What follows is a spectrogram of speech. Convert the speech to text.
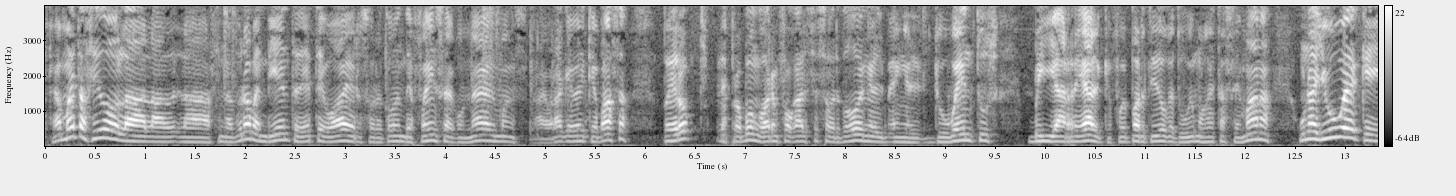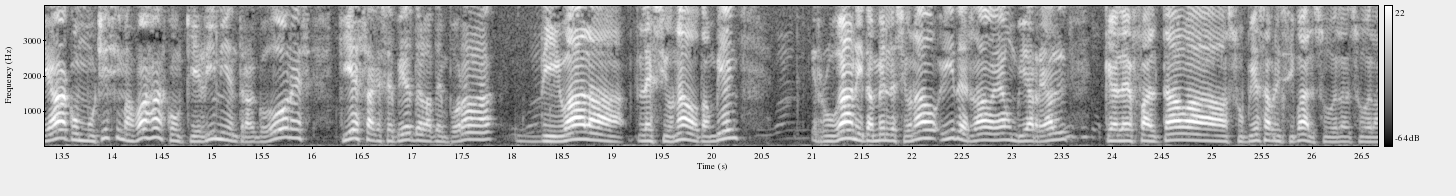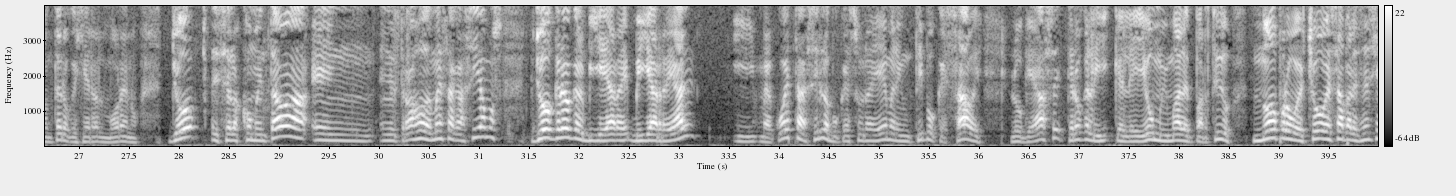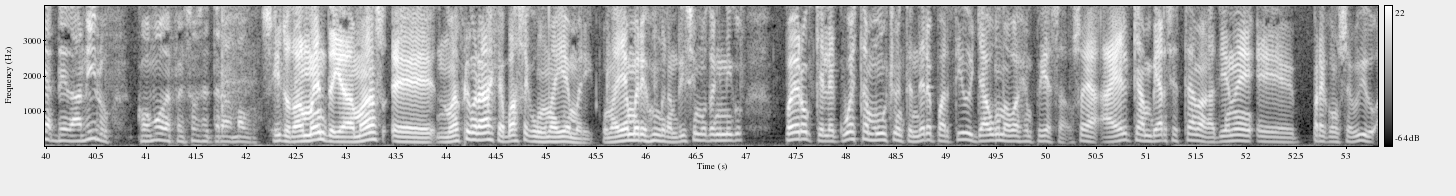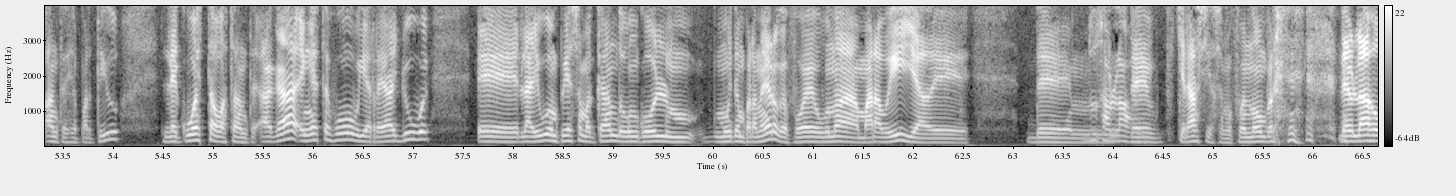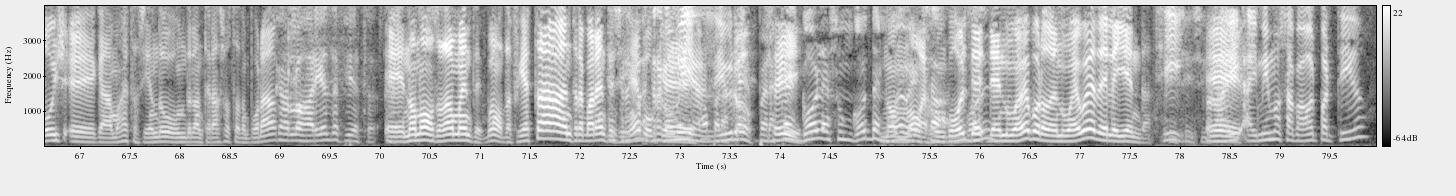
Realmente ha sido la, la, asignatura pendiente de este Bayern, sobre todo en defensa con Nagelman. Habrá que ver qué pasa. Pero les propongo ahora enfocarse sobre todo en el, en el Juventus Villarreal, que fue el partido que tuvimos esta semana. Una Juve que ya con muchísimas bajas, con Chiellini entre algodones, Chiesa que se pierde la temporada, Dybala lesionado también. Rugani también lesionado y del lado ya un Villarreal que le faltaba su pieza principal, su, su delantero que es Gerard Moreno. Yo, y se los comentaba en, en el trabajo de mesa que hacíamos, yo creo que el Villarre- Villarreal, y me cuesta decirlo porque es una Emery, un tipo que sabe lo que hace, creo que, le- que leyó muy mal el partido. No aprovechó esa presencia de Danilo como defensor central Mauro. Sí, totalmente. Y además, eh, no es primera vez que pase con una Emery. Una Emery es un grandísimo técnico, pero que le cuesta mucho entender el partido ya una vez empieza. O sea, a él cambiar sistema que tiene eh, preconcebido antes del partido le cuesta bastante. Acá, en este juego Villarreal-Juve, eh, la Juve empieza marcando un gol muy tempranero, que fue una maravilla de... De, de- gracias, se me fue el nombre de Blajovic, eh, que además está haciendo un delanterazo esta temporada. Carlos Ariel de fiesta. Eh, no, no, totalmente. Bueno, de fiesta entre paréntesis, Entre- ¿eh? entre Porque... comillas. No, el pero libro- es que, el gol es un gol No, 9. no, o es un gol de, de 9, pero de 9 de leyenda. Sí, Sí, sí, sí. pero ahí, Eh, ahí mismo se apagó el partido.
